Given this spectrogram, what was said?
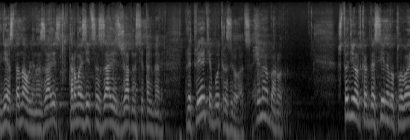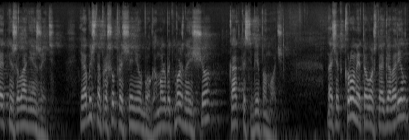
где остановлена зависть, тормозится зависть, жадность и так далее, предприятие будет развиваться. И наоборот. Что делать, когда сильно выплывает нежелание жить? Я обычно прошу прощения у Бога. Может быть, можно еще как-то себе помочь. Значит, кроме того, что я говорил,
